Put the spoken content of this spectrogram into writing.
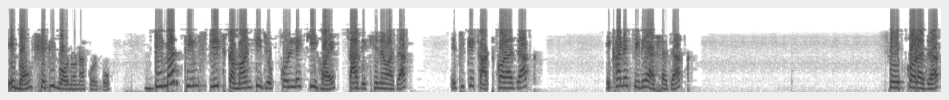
এবং সেটি বর্ণনা করব। বিমার থিম স্প্লিট কমান্ডটি যোগ করলে কি হয় তা দেখে নেওয়া যাক। এটিকে কাট করা যাক। এখানে ফিরে আসা যাক। সেভ করা যাক।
